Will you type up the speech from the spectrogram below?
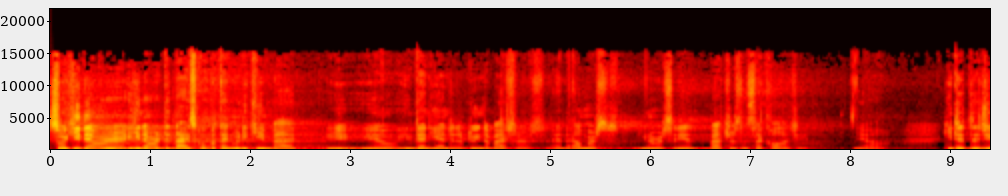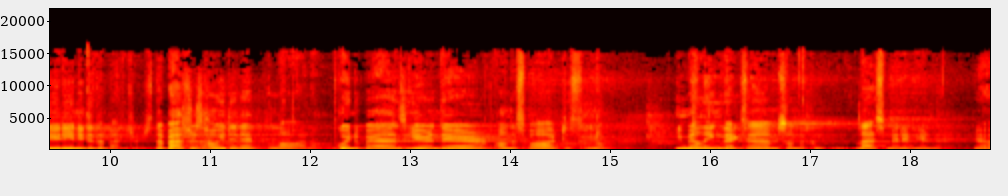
so he never, he never did the high school, but then when he came back, he, you know, he, then he ended up doing the bachelor's at Elmhurst University and bachelor's in psychology. Yeah. He did the GED and he did the bachelor's. The bachelor's, how he did it, Allah Going to bands here and there on the spot, just, you know, emailing the exams on the last minute here and there. Yeah.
